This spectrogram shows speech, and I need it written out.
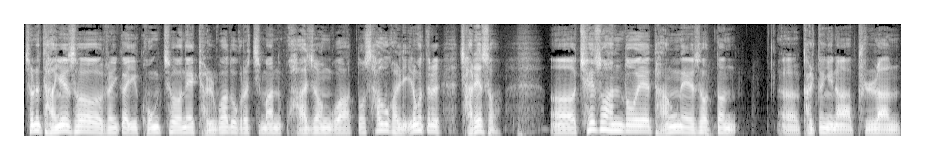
저는 당에서 그러니까 이 공천의 결과도 그렇지만 과정과 또 사후 관리 이런 것들을 잘해서 어, 최소한도의 당 내에서 어떤 어, 갈등이나 분란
